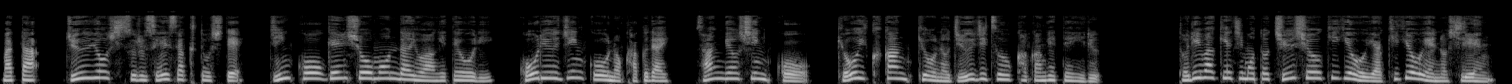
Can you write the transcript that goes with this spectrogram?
また、重要視する政策として人口減少問題を挙げており、交流人口の拡大、産業振興、教育環境の充実を掲げている。とりわけ地元中小企業や企業への支援、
